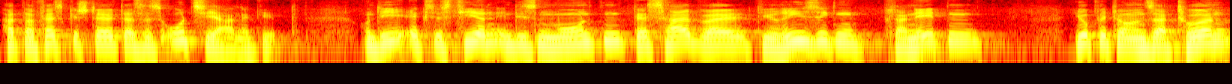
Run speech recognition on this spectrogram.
hat man festgestellt, dass es Ozeane gibt. Und die existieren in diesen Monden deshalb, weil die riesigen Planeten Jupiter und Saturn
